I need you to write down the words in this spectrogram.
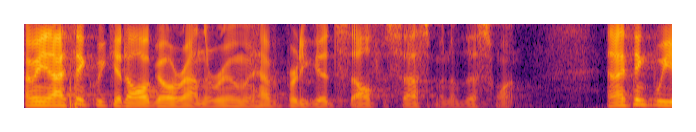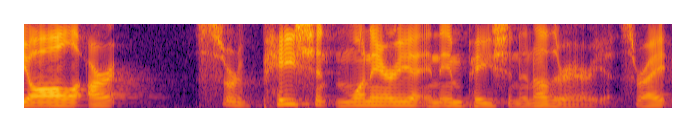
I mean, I think we could all go around the room and have a pretty good self assessment of this one. And I think we all are sort of patient in one area and impatient in other areas, right?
